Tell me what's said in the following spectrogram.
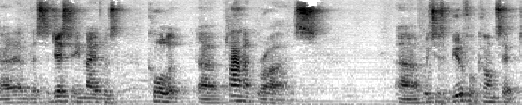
uh, and the suggestion he made was call it uh, Planet Rise, uh, which is a beautiful concept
